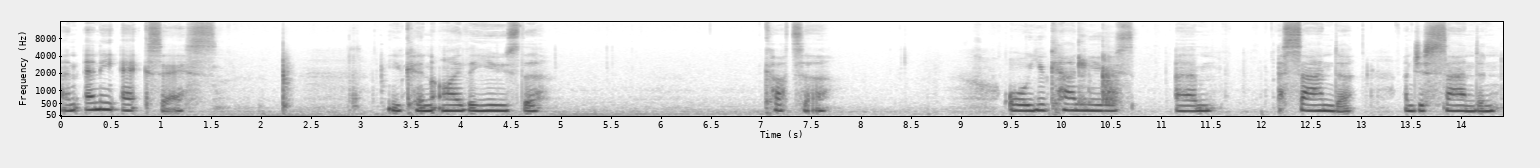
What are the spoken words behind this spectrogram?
And any excess you can either use the cutter or you can use um, a sander and just sand and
